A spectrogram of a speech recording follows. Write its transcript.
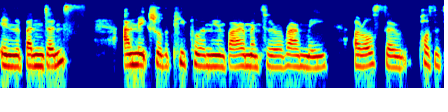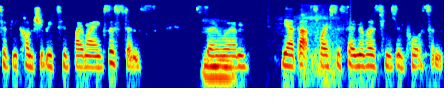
in abundance and make sure the people and the environment that are around me are also positively contributed by my existence. So, mm. um, yeah, that's why sustainability is important.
